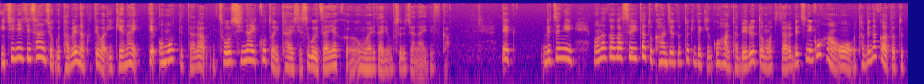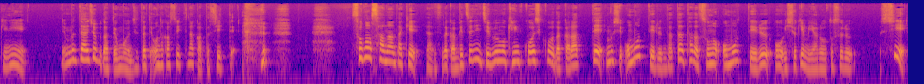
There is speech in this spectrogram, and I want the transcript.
1日3食食べなくてはいけないって思ってたらそうしないことに対してすごい罪悪感が生まれたりもするじゃないですか。で別にお腹が空いたと感じた時だけご飯食べると思ってたら別にご飯を食べなかった時にでも大丈夫だって思うんですだってお腹空いてなかったしって。その差なだけなんです。だから別に自分を健康志向だからってもし思ってるんだったらただその思ってるを一生懸命やろうとするし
